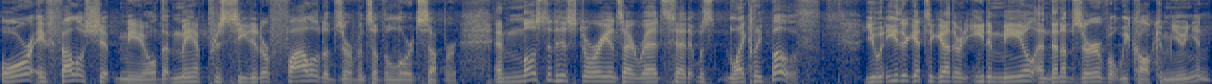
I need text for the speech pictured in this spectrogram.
or a fellowship meal that may have preceded or followed observance of the Lord's Supper. And most of the historians I read said it was likely both. You would either get together and eat a meal and then observe what we call communion,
